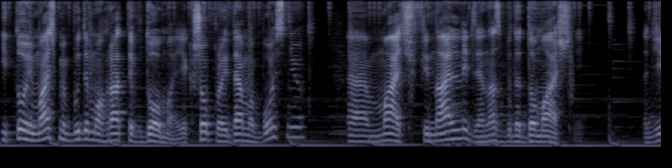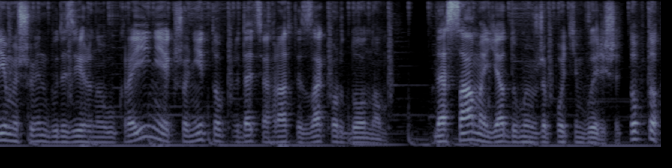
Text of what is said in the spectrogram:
І той матч ми будемо грати вдома. Якщо пройдемо Боснію, е, матч фінальний для нас буде домашній. Надіємося, що він буде зіграно в Україні. Якщо ні, то прийдеться грати за кордоном. Де саме, я думаю, вже потім вирішить. Тобто,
